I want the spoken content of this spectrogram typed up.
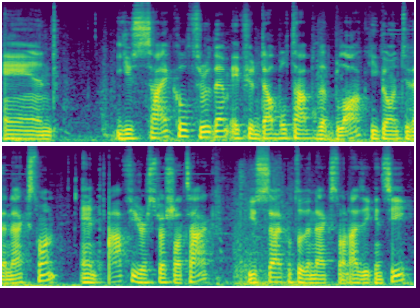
and you cycle through them. If you double tap the block, you go into the next one. And after your special attack, you cycle to the next one. As you can see,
